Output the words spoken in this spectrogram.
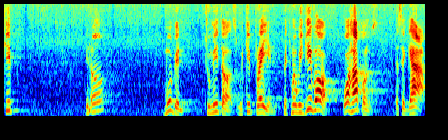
keep, you know, moving to meet us. We keep praying. But when we give up, what happens? There's a gap.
